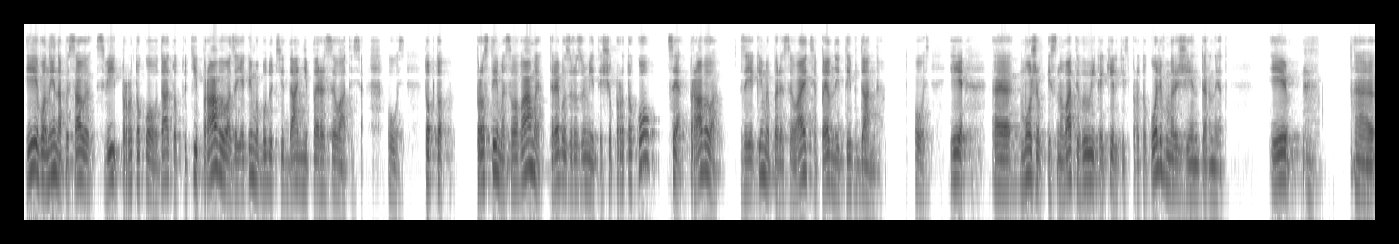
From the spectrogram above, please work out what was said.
І вони написали свій протокол, да? тобто ті правила, за якими будуть ці дані пересилатися. Ось. Тобто, простими словами, треба зрозуміти, що протокол це правила, за якими пересилається певний тип даних. Ось. І е, може існувати велика кількість протоколів в мережі інтернет, і е,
